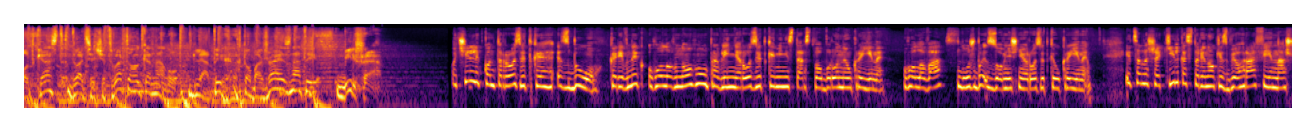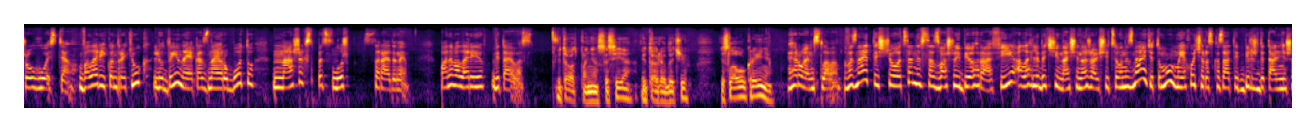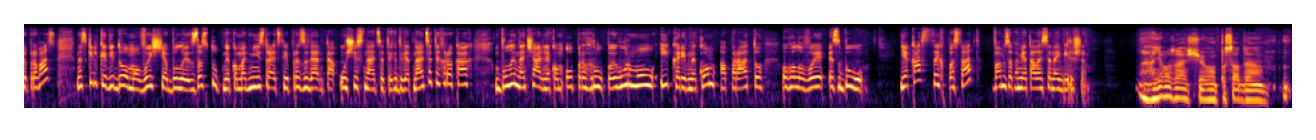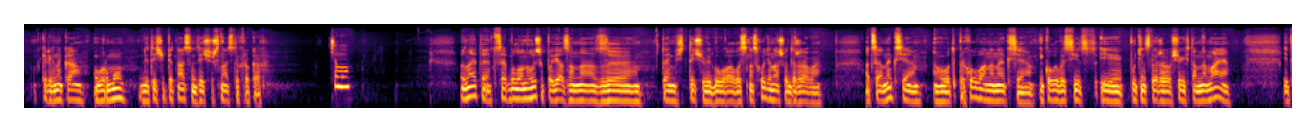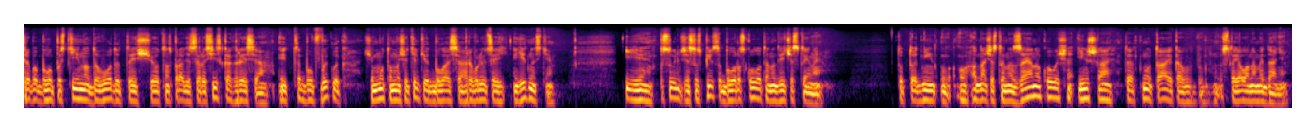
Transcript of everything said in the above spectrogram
Подкаст 24 каналу для тих, хто бажає знати більше. Очільник контррозвідки СБУ, керівник головного управління розвідки Міністерства оборони України, голова служби зовнішньої розвідки України. І це лише кілька сторінок із біографії нашого гостя. Валерій Кондратюк людина, яка знає роботу наших спецслужб зсередини. Пане Валерію, вітаю вас. Вітаю вас, пані Анастасія, вітаю глядачів і слава Україні! Героям слава! Ви знаєте, що це не все з вашої біографії, але глядачі наші, на жаль, що цього не знають. І тому я хочу розказати більш детальніше про вас. Наскільки відомо, ви ще були заступником адміністрації президента у 16-19 роках, були начальником опергрупи гурмоу і керівником апарату голови СБУ. Яка з цих посад вам запам'яталася найбільше? Я вважаю, що посада керівника ГУРМУ у 2015-2016 роках. Чому? Ви знаєте, це було не лише пов'язано з тим, що відбувалося на сході нашої держави, а це анексія, от, прихована анексія. І коли весь світ і Путін стверджував, що їх там немає, і треба було постійно доводити, що це насправді це російська агресія. І це був виклик. Чому? Тому що тільки відбулася революція гідності. І по суті суспільство було розколоте на дві частини. Тобто одні, одна частина за Януковича, інша та, ну, та, яка стояла на Майдані.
